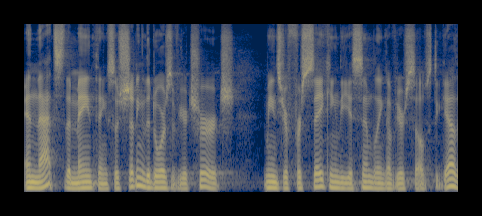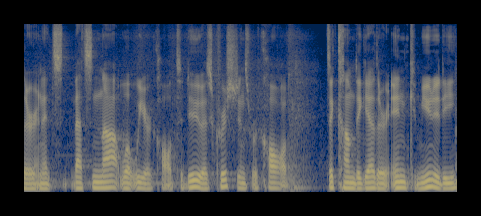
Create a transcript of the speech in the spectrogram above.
And that's the main thing. So shutting the doors of your church means you're forsaking the assembling of yourselves together. And it's that's not what we are called to do. As christians we're called to come together in community.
